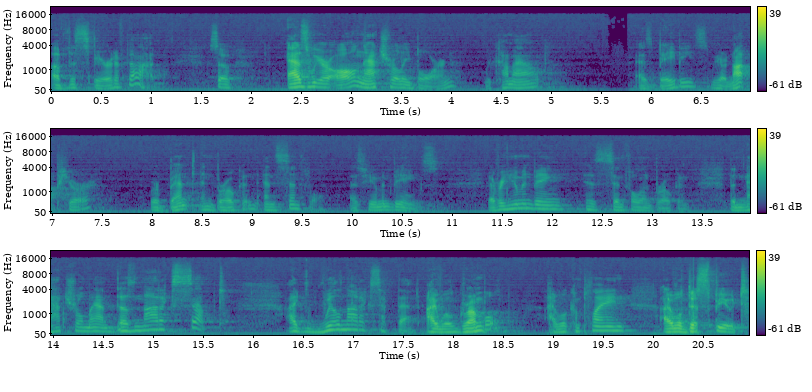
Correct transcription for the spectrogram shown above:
of the Spirit of God. So, as we are all naturally born, we come out as babies. We are not pure. We're bent and broken and sinful as human beings. Every human being is sinful and broken. The natural man does not accept. I will not accept that. I will grumble. I will complain. I will dispute,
